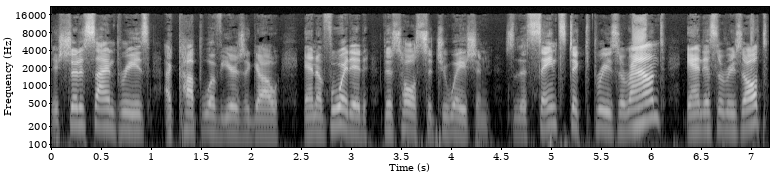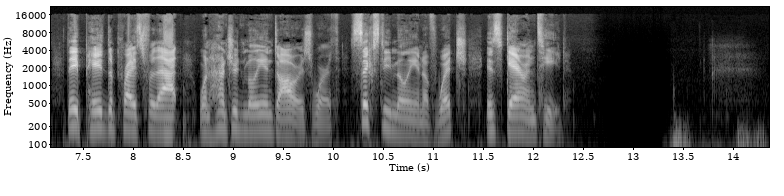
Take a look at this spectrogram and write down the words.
they should have signed Brees a couple of years ago and avoided this whole situation. So the Saints sticked Brees around, and as a result, they paid the price for that $100 million worth, 60 million of which is guaranteed.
